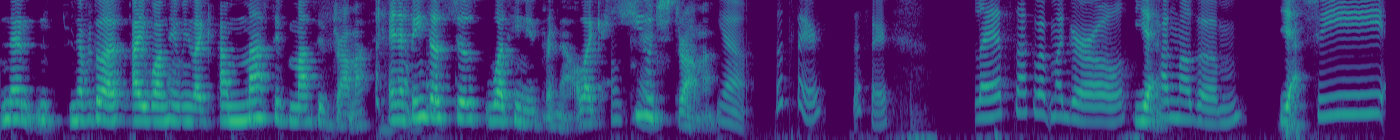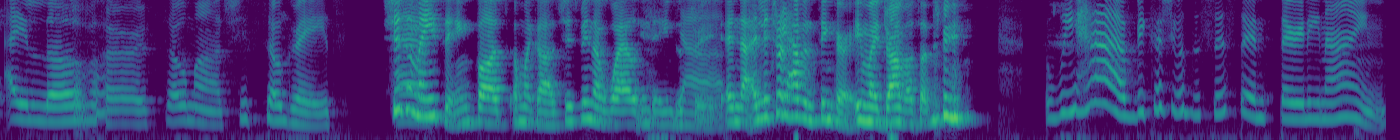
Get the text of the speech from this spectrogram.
then, nevertheless, I want him in like a massive, massive drama, and I think that's just what he needs right now. Like Okay. huge drama. Yeah, that's fair. That's fair. Let's talk about my girl, Yes. Kang Malgum. Yeah. She, I love her so much. She's so great. She's And- amazing, but oh my god, she's been a while in the industry, Yeah. and I literally haven't seen her in my dramas at least. We have because she was the sister in 39.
